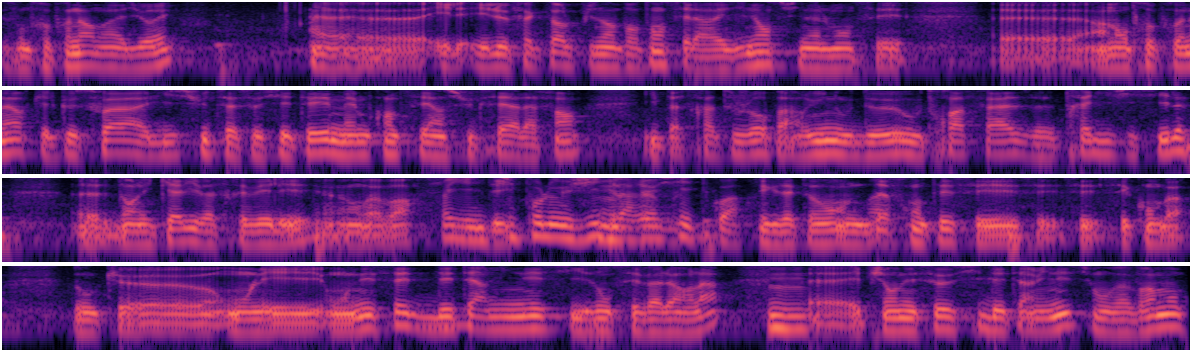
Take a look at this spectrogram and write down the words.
des entrepreneurs dans la durée. Euh, et, et le facteur le plus important, c'est la résilience finalement. C'est euh, un entrepreneur, quelle que soit l'issue de sa société, même quand c'est un succès à la fin, il passera toujours par une ou deux ou trois phases très difficiles euh, dans lesquelles il va se révéler. On va voir si il y a une des- typologie de la réussite, quoi. Exactement, d'affronter ces, ces- ces- ces combats. Donc on, les, on essaie de déterminer s'ils ont ces valeurs-là. Euh, et puis on essaie aussi de déterminer si on va vraiment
